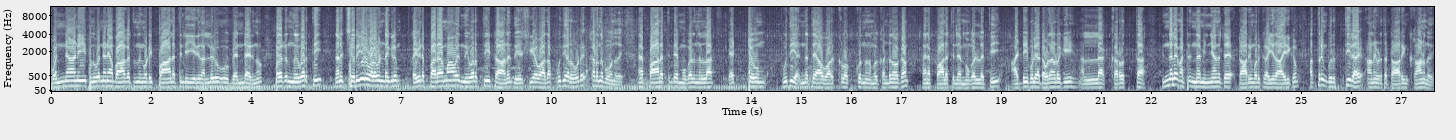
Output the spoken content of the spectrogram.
പൊന്നാണി പുതുപൊന്നാണി ആ ഭാഗത്ത് നിന്ന് ഇങ്ങോട്ട് ഈ പാലത്തിന്റെ ഏരിയ നല്ലൊരു ബെൻഡായിരുന്നു. അപ്പോൾ അതൊക്കെ നിവർത്തി നല്ല ചെറിയൊരു വളവുണ്ടെങ്കിലും കഴിവിന്റെ പരമാവധി നിവർത്തിയിട്ടാണ് ദേശീയപാത പുതിയ റോഡ് കടന്നു പോകുന്നത്. അങ്ങനെ പാലത്തിന്റെ മുകളിൽ നിന്നുള്ള ഏറ്റവും പുതിയ ഇന്നത്തെ ആ വർക്കുകളൊക്കെ ഒന്ന് നമുക്ക് കണ്ടു നോക്കാം. അങ്ങനെ പാലത്തിന്റെ മുകളിലെത്തി അടിപൊളിയായിട്ട് അവിടെ നോക്കി നല്ല കറുത്ത ഇന്നലെ മറ്റേ ഇന്ന് മിഞ്ഞാന്നത്തെ ടാറിംഗ് വർക്ക് കഴിഞ്ഞതായിരിക്കും. അത്രയും വൃത്തിയിലായി ആണ് ഇവിടുത്തെ ടാറിംഗ് കാണുന്നത്.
